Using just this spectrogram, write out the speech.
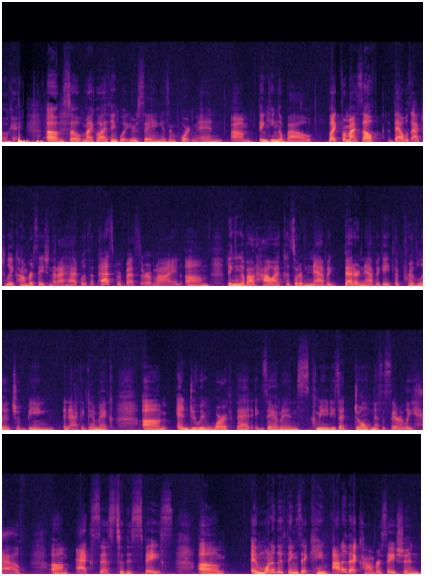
Okay. Um, so, Michael, I think what you're saying is important, and um, thinking about, like, for myself, that was actually a conversation that I had with a past professor of mine, um, thinking about how I could sort of navigate, better navigate the privilege of being an academic um, and doing work that examines communities that don't necessarily have um, access to this space. Um, and one of the things that came out of that conversation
